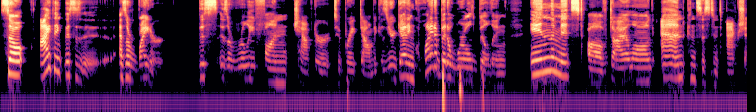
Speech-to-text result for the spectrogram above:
So I think this is, uh, as a writer, this is a really fun chapter to break down because you're getting quite a bit of world building in the midst of dialogue and consistent action.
